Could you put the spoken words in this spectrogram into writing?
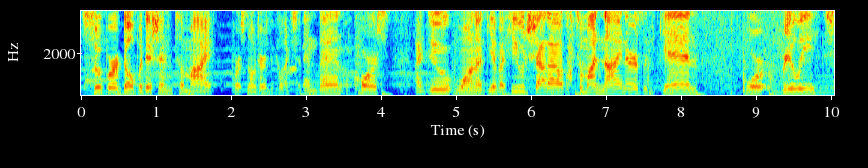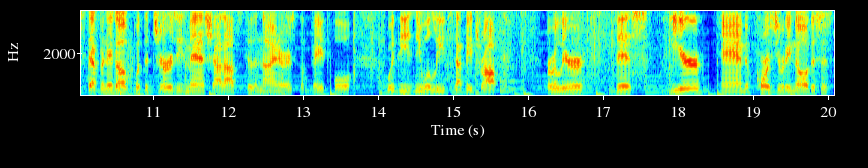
super dope addition to my personal jersey collection. And then, of course, I do want to give a huge shout outs to my Niners again for really stepping it up with the jerseys, man. Shout outs to the Niners, the faithful, with these new elites that they dropped earlier this year. And of course, you already know this is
